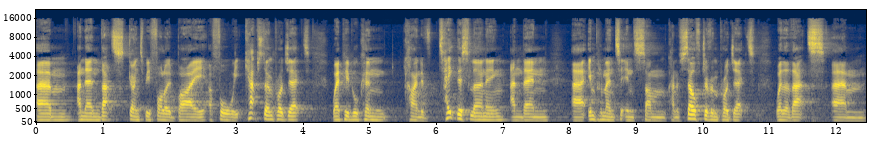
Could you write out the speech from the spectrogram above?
Um, and then that's going to be followed by a four week capstone project where people can kind of take this learning and then uh, implement it in some kind of self driven project, whether that's um,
